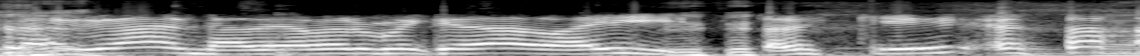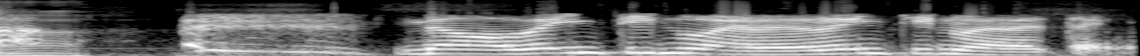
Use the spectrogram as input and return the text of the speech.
la gana de haberme quedado ahí, ¿sabes qué? No, 29, 29 tengo.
